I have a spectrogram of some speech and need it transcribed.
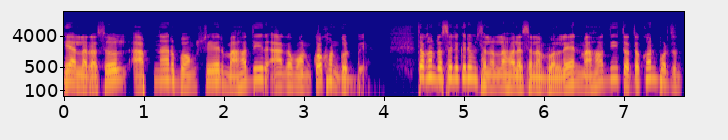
হে আল্লাহ রাসুল, আপনার বংশের মাহাদির আগমন কখন ঘটবে? তখন রসুল করিম সাল্লাহ আলাইসাল্লাম বললেন, মাহাদি ততক্ষণ পর্যন্ত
